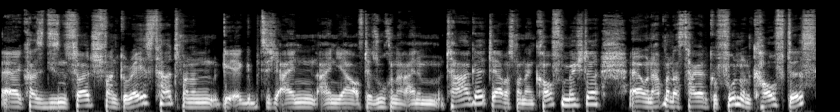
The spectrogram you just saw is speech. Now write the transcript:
äh, quasi diesen Search Fund geraced hat, man gibt sich ein, ein Jahr auf der Suche nach einem Target, ja, was man dann kaufen möchte, äh, und hat man das Target gefunden und kauft es,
